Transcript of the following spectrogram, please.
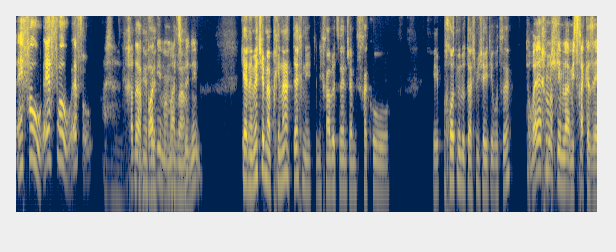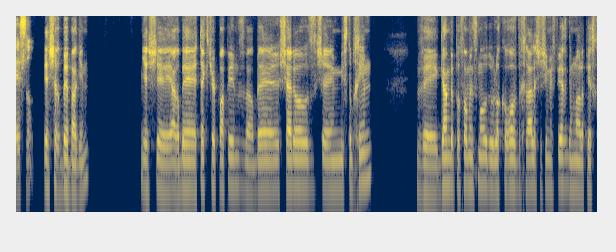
איפה הוא? איפה הוא? איפה הוא? אחד הבאגים המעצבנים. כן, האמת שמבחינה הטכנית, אני חייב לציין שהמשחק הוא אה, פחות מלוטש משהייתי רוצה. אתה רואה איך נותנים למשחק הזה עשר? יש הרבה באגים. יש uh, הרבה texture poppins והרבה shadows שמסתבכים, וגם בפרפורמנס מוד הוא לא קרוב בכלל ל-60 FPS, גם לא על ה-PS5.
